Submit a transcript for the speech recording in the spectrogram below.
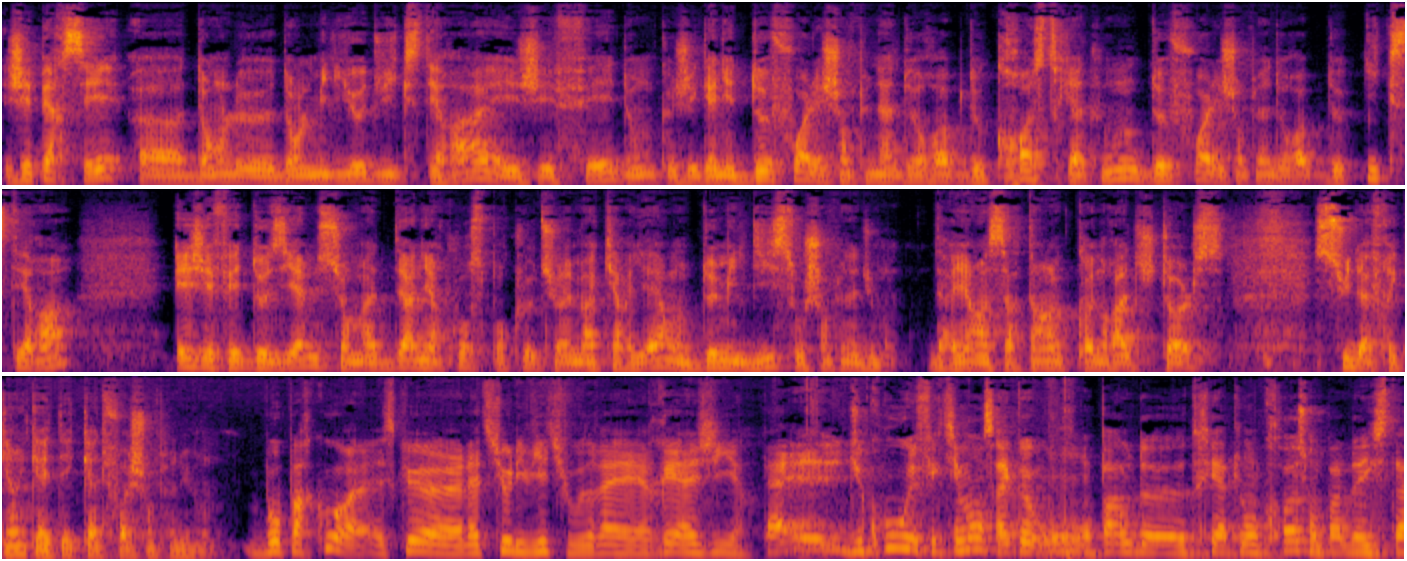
j'ai percé euh, dans le dans le milieu du Xterra et j'ai fait donc j'ai gagné deux fois les championnats d'Europe de cross triathlon, deux fois les championnats d'Europe de Xterra et j'ai fait deuxième sur ma dernière course pour clôturer ma carrière en 2010 au championnat du monde. Derrière un certain Konrad Stolz, sud-africain qui a été quatre fois champion du monde. Beau parcours. Est-ce que euh, là-dessus, Olivier, tu voudrais réagir? Bah, euh, Du coup, effectivement, c'est vrai qu'on parle de triathlon cross, on parle de etc.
